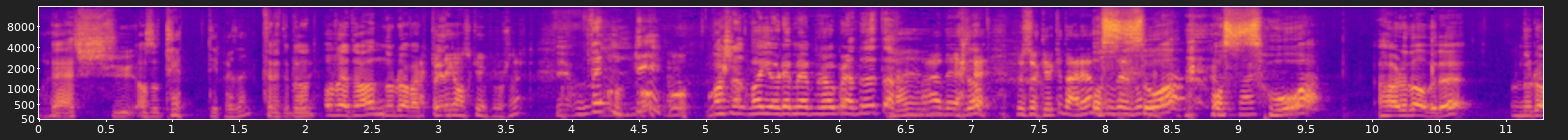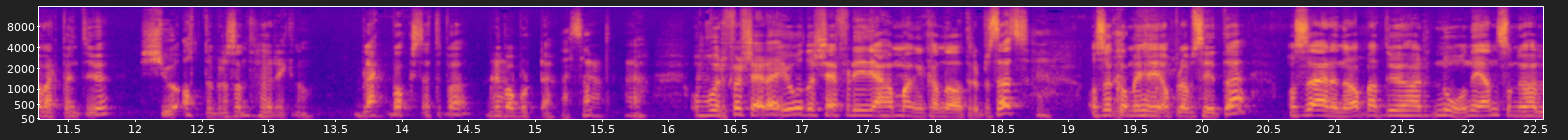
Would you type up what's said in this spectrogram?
Det er sju, altså 30% 30% Og vet du hva? Når du har vært Er ikke det ganske uprofesjonelt? Veldig! Hva, slags, hva gjør det med problemet ditt? da? Nei, det, du søker ikke der igjen. Og det så, sånn. og så har du det andre Når du har vært på intervju, 28 hører ikke noe. Black box etterpå blir bare borte. Ja. Og hvorfor skjer det? Jo, det skjer fordi jeg har mange kandidater i prosess. Og så kommer oppløpsheatet, Og så ender det opp med at du har noen igjen som du har-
